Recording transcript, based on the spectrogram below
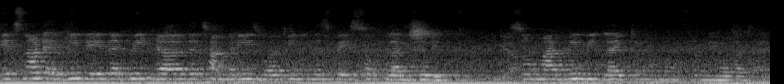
it's not every day that we hear that somebody is working in the space of luxury. Yeah. So Madhavi, we'd like to know from you about that.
